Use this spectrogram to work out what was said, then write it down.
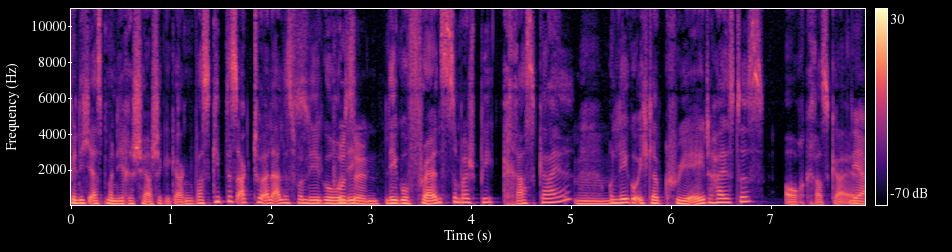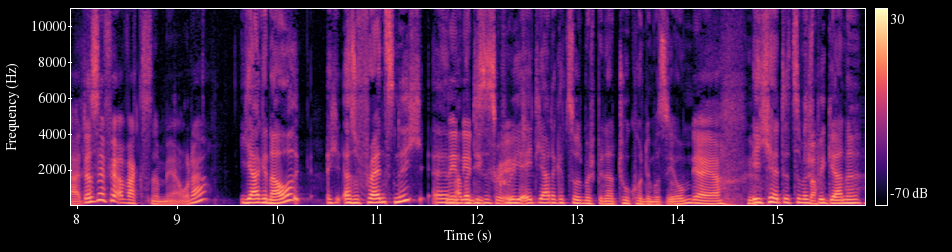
bin ich erstmal in die Recherche gegangen. Was gibt es aktuell alles von Lego? Le Lego Friends zum Beispiel, krass geil. Und Lego, ich glaube, Create heißt es, auch krass geil. Ja, das ist ja für Erwachsene mehr, oder? Ja, genau. Ich, also Friends nicht, ähm, Nee, nee, aber die dieses Create. Create. ja, da gibt es zum Beispiel ein Naturkundemuseum. Ja, ja. Ich hätte zum Beispiel gerne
